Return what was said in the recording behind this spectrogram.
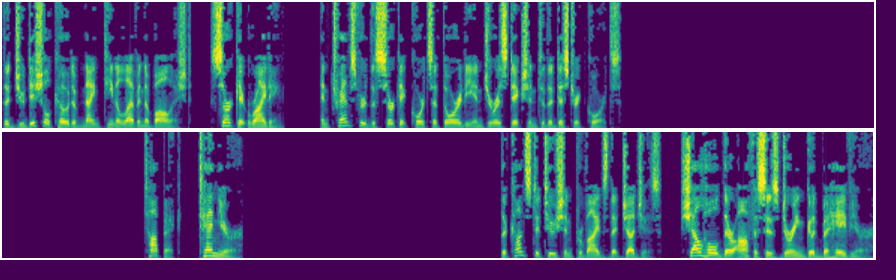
The Judicial Code of 1911 abolished circuit riding and transferred the circuit court's authority and jurisdiction to the district courts. Tenure The Constitution provides that judges shall hold their offices during good behavior.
